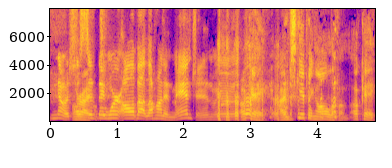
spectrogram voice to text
No, it's All just right. if they weren't all about the haunted mansion. okay, I'm skipping all of them. Okay.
